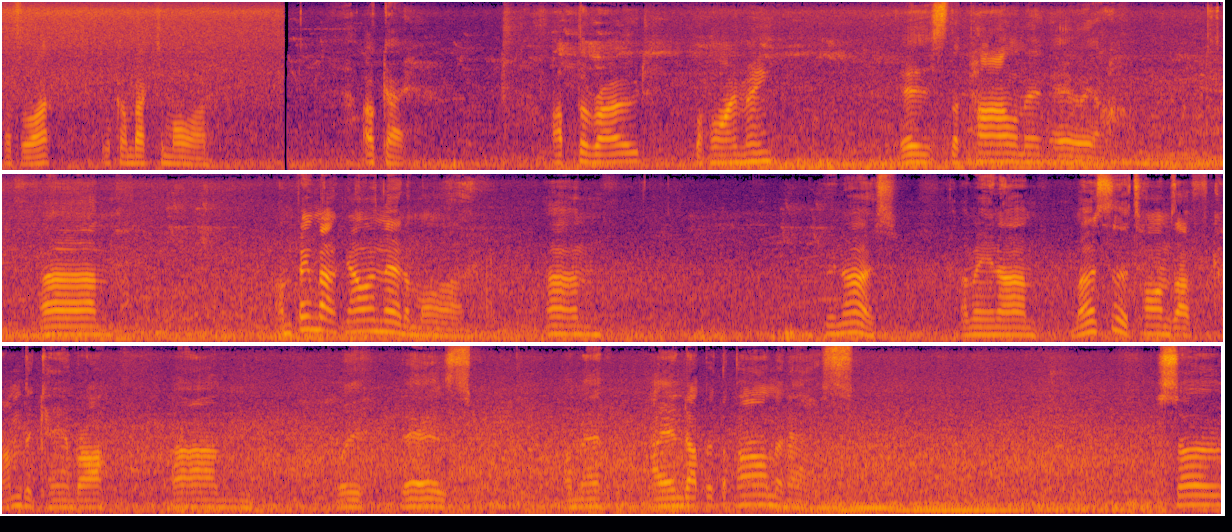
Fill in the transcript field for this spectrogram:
That's alright, we'll come back tomorrow. Okay, up the road behind me is the Parliament area. Um, I'm thinking about going there tomorrow. Um, who knows? I mean, um, most of the times I've come to Canberra, um, we, there's, I mean, I end up at the Parliament House. So,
